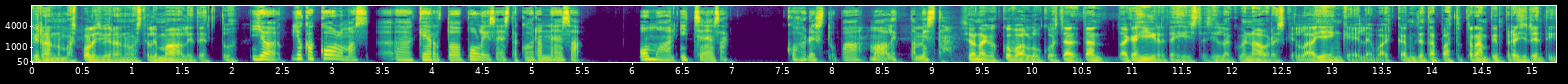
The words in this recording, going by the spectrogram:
viranomais, poliisiviranomaista oli maalitettu? Joo, joka kolmas äh, kertoo poliiseista kohdanneensa omaan itseensä kohdistuvaa maalittamista. Se on aika kova luku. Tämä on aika hirtehistä sillä, kun me naureskellaan jenkeille, vaikka mitä tapahtui Trumpin presidentin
